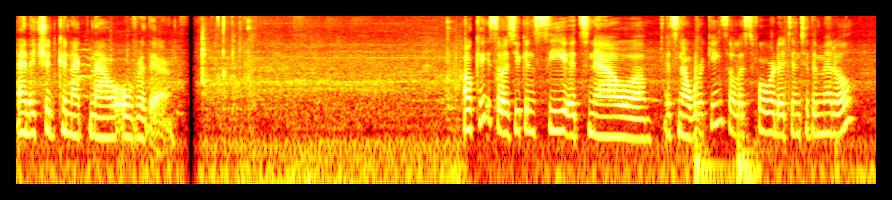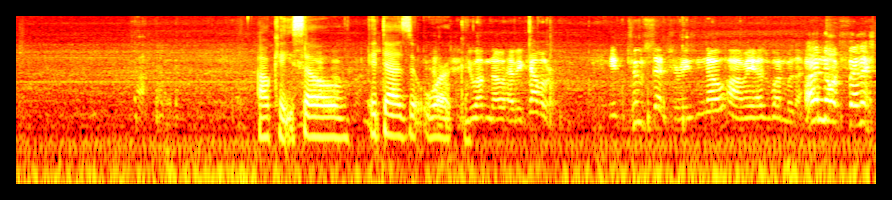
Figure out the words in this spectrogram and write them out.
and it should connect now over there. Okay, so as you can see, it's now, uh, it's now working. So let's forward it into the middle. Okay, so it does work. You have no heavy cavalry. In two centuries, no army has won with us. I'm not finished.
